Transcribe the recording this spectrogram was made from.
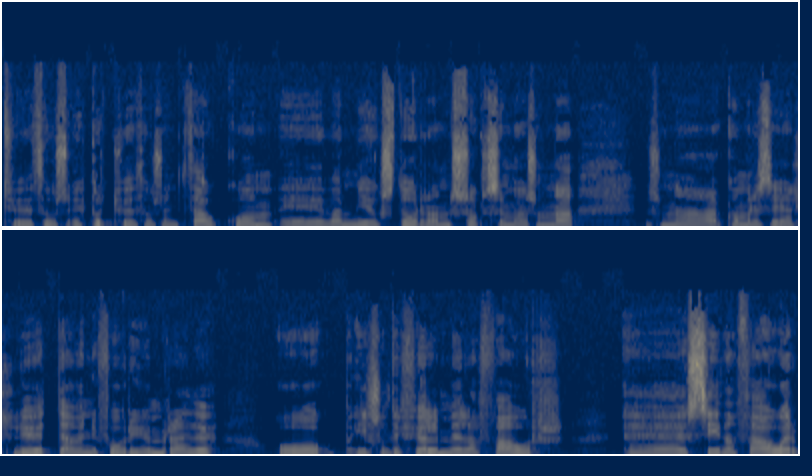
2000, upp úr 2000 þá kom, e, var mjög stór rannsókn sem að svona, svona komar að segja hluti af henni fór í umræðu og í svolítið fjölmiðla fár Eh, síðan þá er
